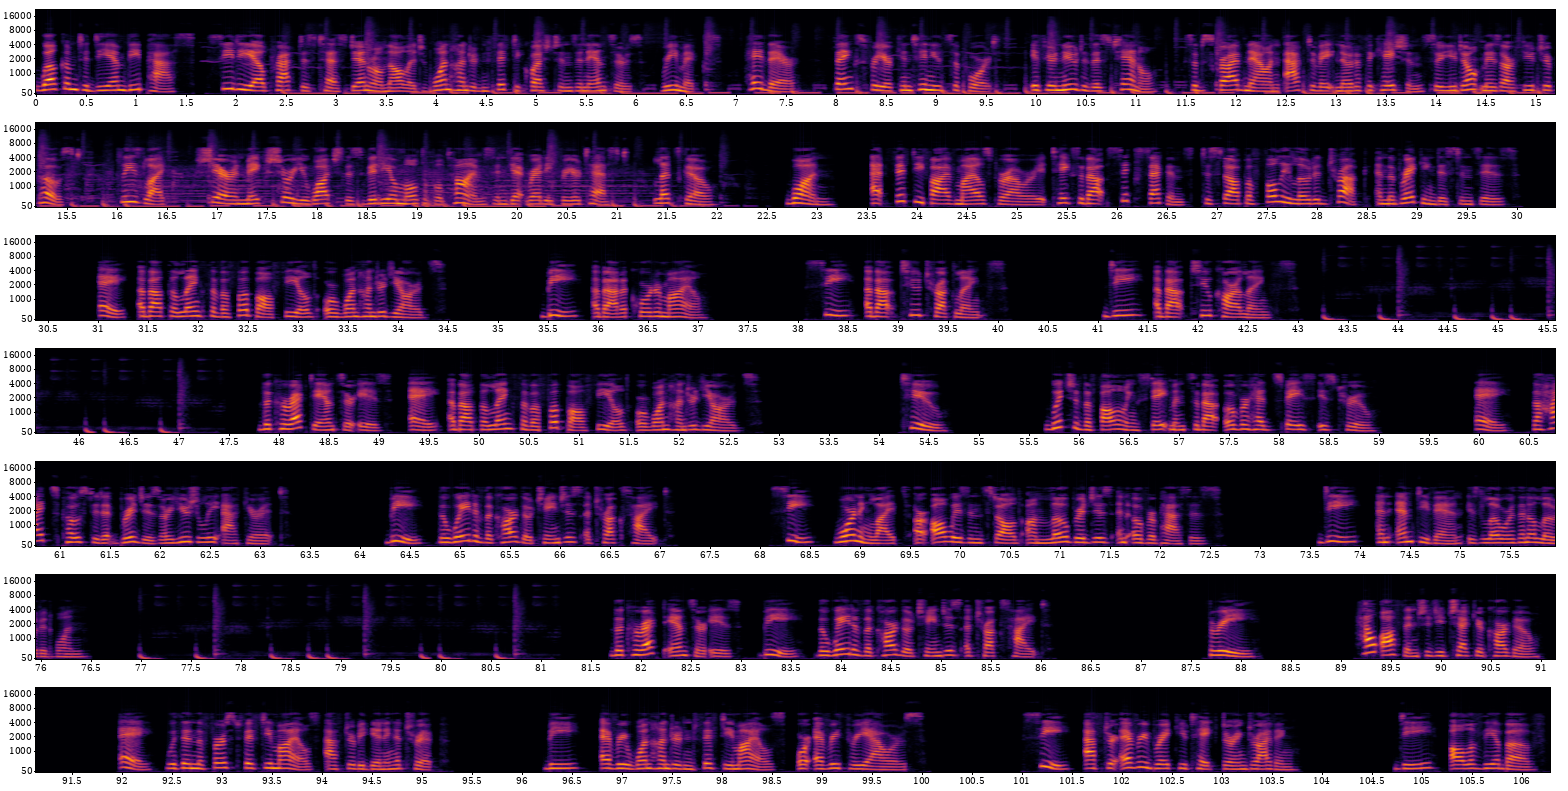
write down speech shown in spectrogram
Welcome to DMV Pass, CDL Practice Test General Knowledge 150 Questions and Answers, Remix. Hey there, thanks for your continued support. If you're new to this channel, subscribe now and activate notifications so you don't miss our future post. Please like, share and make sure you watch this video multiple times and get ready for your test. Let's go. 1. At 55 miles per hour it takes about 6 seconds to stop a fully loaded truck and the braking distance is A. About the length of a football field or 100 yards. B. About a quarter mile. C. About 2 truck lengths. D. About 2 car lengths. The correct answer is A. About the length of a football field or 100 yards. 2. Which of the following statements about overhead space is true? A. The heights posted at bridges are usually accurate. B. The weight of the cargo changes a truck's height. C. Warning lights are always installed on low bridges and overpasses. D. An empty van is lower than a loaded one. The correct answer is B. The weight of the cargo changes a truck's height. 3. How often should you check your cargo? A. Within the first 50 miles after beginning a trip. B. Every 150 miles or every 3 hours. C. After every break you take during driving. D. All of the above.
